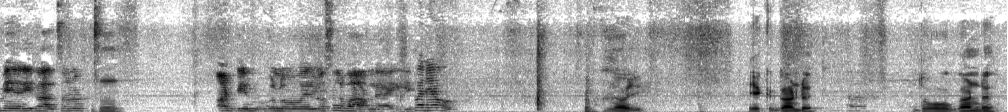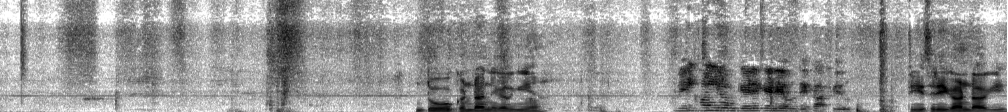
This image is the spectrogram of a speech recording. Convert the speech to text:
ਮੇਰੀ ਗੱਲ ਸੁਣੋ। ਆਂਟੀ ਵੱਲੋਂ ਵੱਲੋਂ ਸਲਵਾਰ ਲੈ ਆਈਏ। ਭਰਿਓ ਲਓ ਜੀ ਇੱਕ ਗੰਢ ਦੋ ਗੰਢ ਦੋ ਗੰਢਾਂ ਨਿਕਲ ਗਈਆਂ। ਵੇਖਾਂਗੇ ਹੁਣ ਕਿਹੜੇ ਕਿਹੜੇ ਆਉਂਦੇ ਕਾਫੀ ਨੂੰ। ਤੀਸਰੀ ਗੰਢ ਆ ਗਈ।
